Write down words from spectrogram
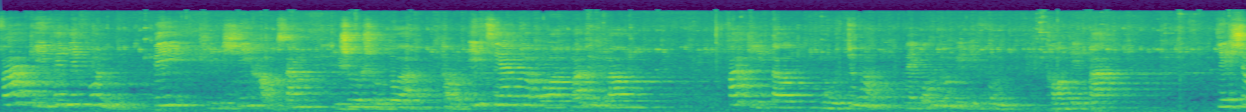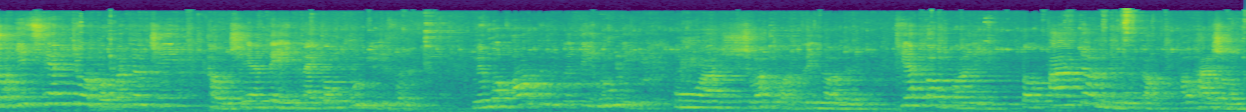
phát kỳ thiên lý quân bi thì sĩ học sinh dù dù đua thầu ít xe cho qua có được lâu phát kỳ tàu ngủ chua này cũng không bị đi cùng thọ hầu xe tê lại con cũng bị phụ nếu mà ó cũng có tí không bị xóa của linh lò lì thiết công của lì to ba cho mình một cọc hầu hạ sống.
